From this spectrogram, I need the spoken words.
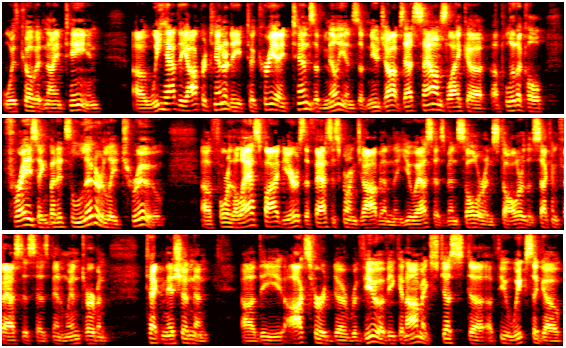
with COVID 19, uh, we have the opportunity to create tens of millions of new jobs. That sounds like a, a political phrasing, but it's literally true. Uh, for the last five years, the fastest growing job in the U.S. has been solar installer. The second fastest has been wind turbine technician. And uh, the Oxford uh, Review of Economics just uh, a few weeks ago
